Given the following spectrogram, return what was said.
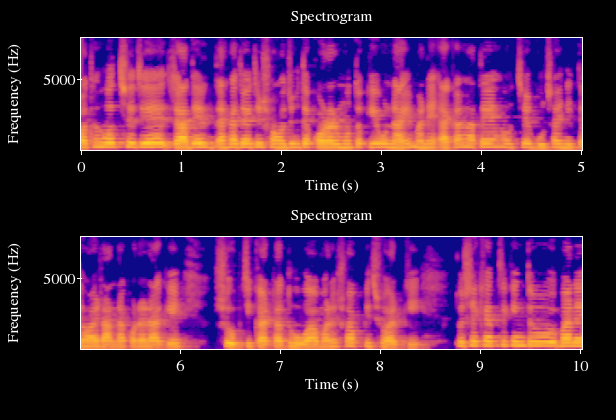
কথা হচ্ছে যে, যাদের দেখা যায় যে সহযোগিতা করার মতো কেউ নাই মানে একা হাতে হচ্ছে গুছায় নিতে হয়, রান্না করার আগে সবজি কাটা, ধোয়া মানে সব কিছু আর কি। তো সেক্ষেত্রে কিন্তু মানে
